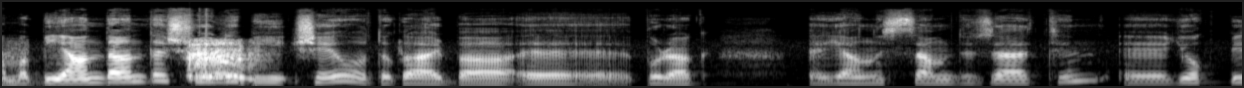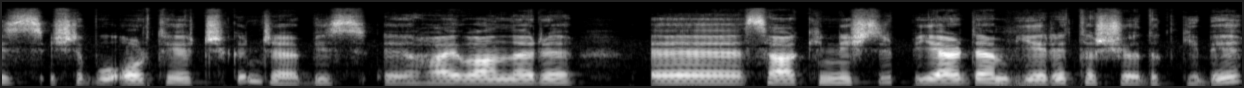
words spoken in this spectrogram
Ama bir yandan da şöyle bir şey oldu galiba e, Burak e, yanlışsam düzeltin e, yok biz işte bu ortaya çıkınca biz e, hayvanları e, sakinleştirip bir yerden bir yere taşıyorduk gibi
